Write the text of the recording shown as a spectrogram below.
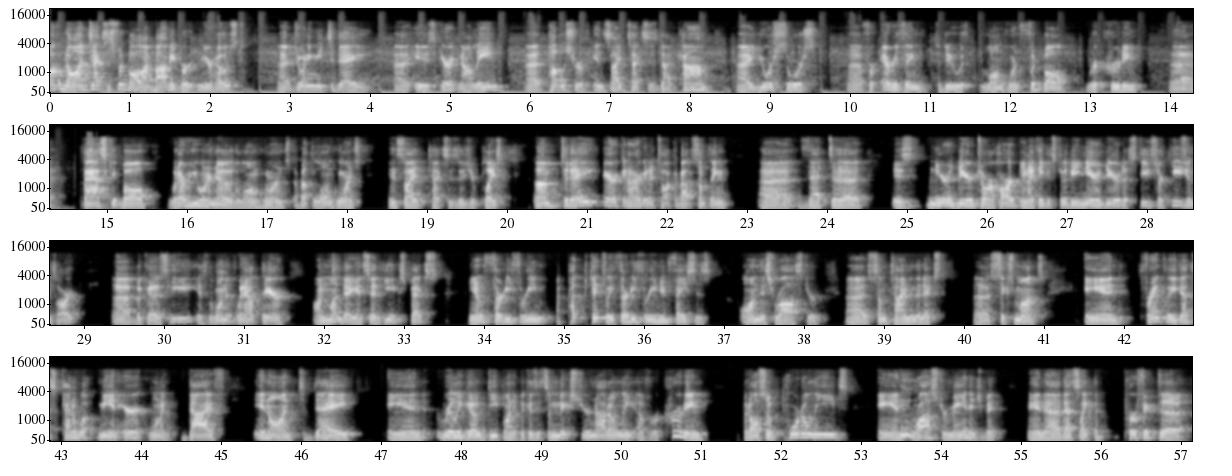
Welcome to On Texas Football. I'm Bobby Burton, your host. Uh, joining me today uh, is Eric Nahlin, uh, publisher of InsideTexas.com, uh, your source uh, for everything to do with Longhorn football, recruiting, uh, basketball, whatever you want to know. The Longhorns about the Longhorns. Inside Texas is your place. Um, today, Eric and I are going to talk about something that is near and dear to our heart, and I think it's going to be near and dear to Steve Sarkisian's heart uh, because he is the one that went out there on Monday and said he expects, you know, 33, uh, potentially 33 new faces on this roster uh, sometime in the next uh, six months. And frankly, that's kind of what me and Eric want to dive in on today and really go deep on it because it's a mixture not only of recruiting, but also portal needs and mm. roster management. And uh, that's like the perfect uh,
